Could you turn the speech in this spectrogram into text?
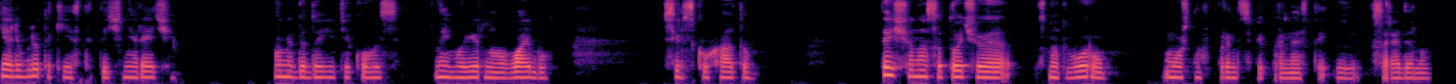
Я люблю такі естетичні речі. Вони додають якогось неймовірного вайбу в сільську хату. Те, що нас оточує з надвору, можна, в принципі, принести і всередину,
